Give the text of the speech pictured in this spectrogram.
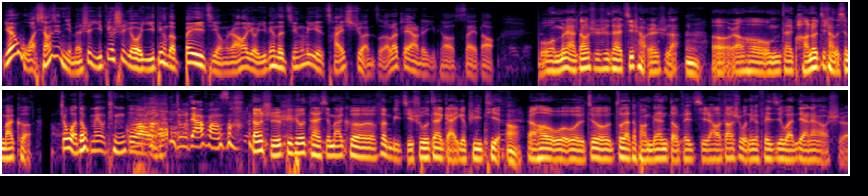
因为我相信你们是一定是有一定的背景，然后有一定的经历，才选择了这样的一条赛道。我们俩当时是在机场认识的，嗯，呃，然后我们在杭州机场的星巴克，这我都没有听过，独家放送。当时 PPU 在星巴克奋笔疾书在改一个 PPT 啊，然后我我就坐在他旁边等飞机，然后当时我那个飞机晚点两小时，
